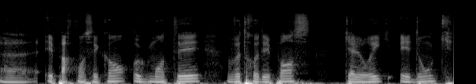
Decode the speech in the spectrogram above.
euh, et par conséquent augmenter votre dépense calorique et donc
